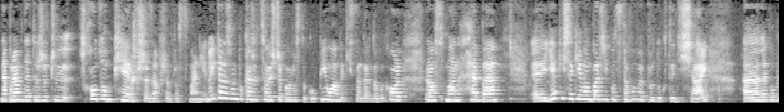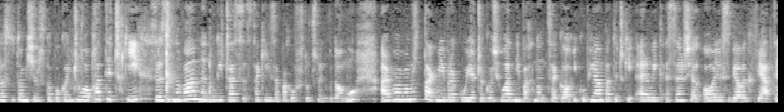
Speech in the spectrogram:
naprawdę te rzeczy schodzą pierwsze zawsze w Rossmanie. No i teraz Wam pokażę, co jeszcze po prostu kupiłam. Taki standardowy haul. Rossmann, Hebe. E, jakieś takie mam bardziej podstawowe produkty dzisiaj, ale po prostu to mi się wszystko pokończyło. Patyczki. Zrezygnowałam na długi czas z takich zapachów sztucznych w domu, ale powiem Wam, że tak mi brakuje czegoś ładnie pachnącego i kupiłam patyczki Airwick Essential Oils Białe Kwiaty.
